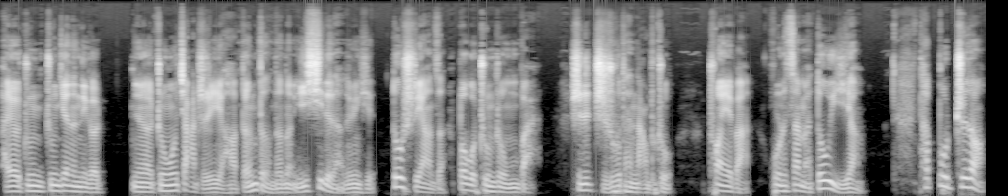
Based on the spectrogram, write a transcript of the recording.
还有中中间的那个。呃，中欧价值也好，等等等等一系列的东西都是这样子，包括中证五百，甚至指数它拿不住，创业板、沪深三百都一样。他不知道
